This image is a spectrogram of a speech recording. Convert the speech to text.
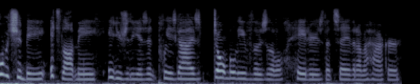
who it should be. It's not me. It usually isn't. Please, guys, don't believe those little haters that say that I'm a hacker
